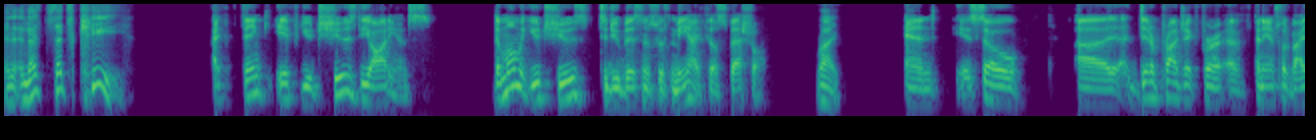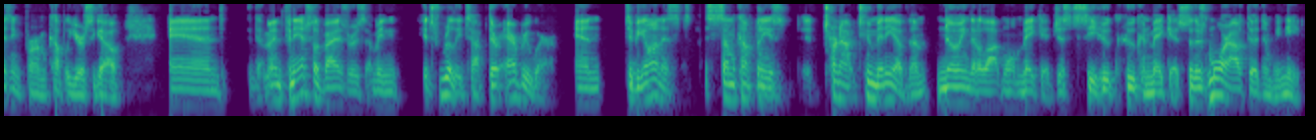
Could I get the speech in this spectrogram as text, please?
and, and that's that's key. I think if you choose the audience, the moment you choose to do business with me, I feel special. Right. And so, uh, did a project for a financial advising firm a couple years ago, and I mean, financial advisors. I mean, it's really tough. They're everywhere, and to be honest, some companies turn out too many of them, knowing that a lot won't make it, just to see who who can make it. So there's more out there than we need,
